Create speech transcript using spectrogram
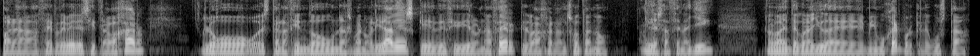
para hacer deberes y trabajar. Luego están haciendo unas manualidades que decidieron hacer, que bajan al sótano y les hacen allí, normalmente con ayuda de mi mujer, porque le gusta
